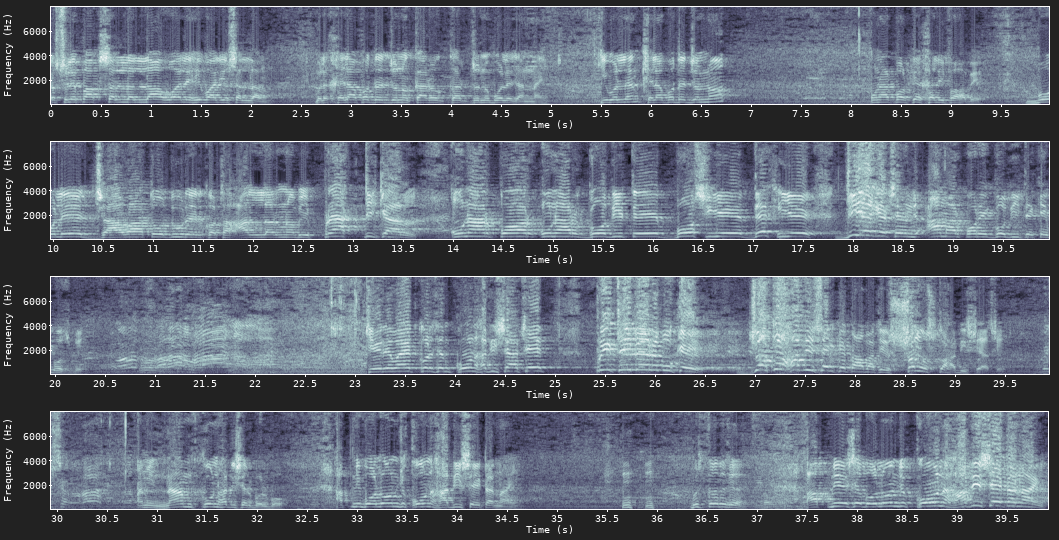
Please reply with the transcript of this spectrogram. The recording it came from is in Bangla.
রসুল পাক সাল্লাহ আলহি সাল্লাম বলে, খেলাফতের জন্য কারও, কার জন্য বলে যান নাই। কি বললেন? খেলাফতের জন্য ওনার পর কে খলিফা হবে। বলে, যাওয়া তো দূরের কথা। আল্লাহর নবী প্র্যাকটিক্যাল ওনার পর ওনার গদিতে বসিয়ে, দেখিয়ে দিয়ে গেছেন যে, আমার পরে গদিতে কে বসবে? কে রেওয়ায়ত করেছেন? কোন হাদিসে আছে? পৃথিবীর বুকে যত হাদিসের কেতাব আছে, সমস্ত হাদিসে আছে। আমি নাম কোন হাদিসের বলব? আপনি বলুন যে কোন হাদিসে এটা নাই। বুঝতে পেরেছেন? আপনি এসে বলুন যে কোন হাদিসে এটা নাই।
